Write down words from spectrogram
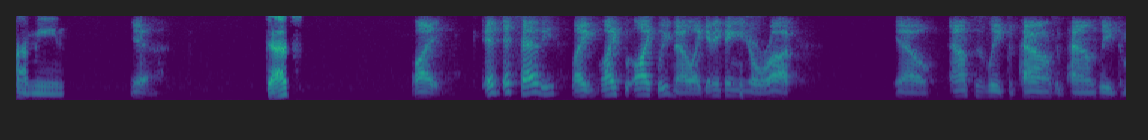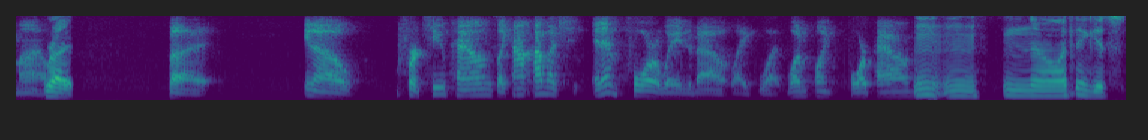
I mean, Yeah, that's like it, it's heavy. Like like like we know, like anything in your ruck, you know, ounces lead to pounds and pounds lead to miles. right. But you know, for two pounds, like how how much? An M4 weighed about like what, one point four pounds. Mm-mm. No, I think it's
